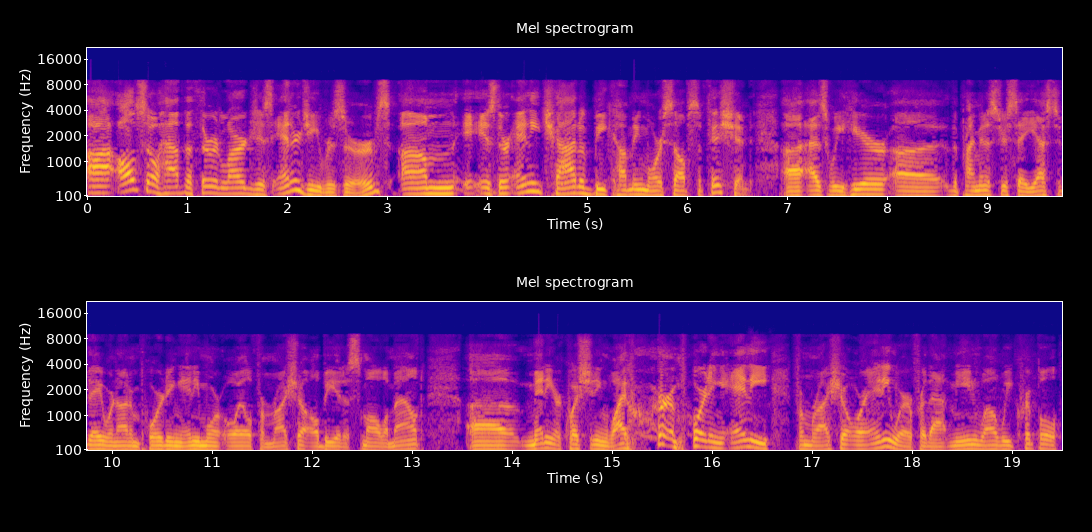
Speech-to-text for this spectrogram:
Uh, also have the third largest energy reserves. Um, is there any chat of becoming more self-sufficient? Uh, as we hear uh, the prime minister say yesterday, we're not importing any more oil from Russia, albeit a small amount. Uh, many are questioning why we're importing any from Russia or anywhere for that Meanwhile, we cripple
